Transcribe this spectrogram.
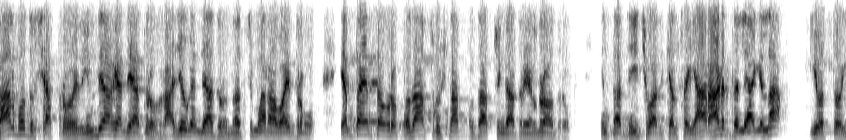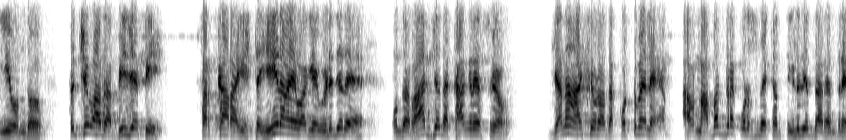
ಲಾಲ್ ಬಹದ್ದೂರ್ ಶಾಸ್ತ್ರು, ಇಂದಿರಾ ಗಾಂಧಿ ಆದರು, ರಾಜೀವ್ ಗಾಂಧಿ ಆದರು, ನರಸಿಂಹರಾವ್ ಇದ್ರು ಎಂಥ ಎಂಥವರು ಪ್ರತಾಪ್ ವಿಶ್ವನಾಥ್ ಪ್ರತಾಪ್ ಸಿಂಗ್ ಆದರು, ಎಲ್ಲರೂ ಆದರು. ಇಂಥ ನೀಚವಾದ ಕೆಲಸ ಯಾರ ಆಡಳಿತದಲ್ಲಿ ಆಗಿಲ್ಲ. ಇವತ್ತು ಈ ಒಂದು ತುಚ್ಛವಾದ ಬಿಜೆಪಿ ಸರ್ಕಾರ ಇಷ್ಟು ಹೀನಾಯವಾಗಿ ಉಳಿದಿದೆ ಒಂದು ರಾಜ್ಯದ ಕಾಂಗ್ರೆಸ್ ಜನ ಆಶೀರ್ವಾದ ಕೊಟ್ಟ ಮೇಲೆ ಅವ್ರನ್ನ ಅಭದ್ರಗೊಳಿಸ್ಬೇಕಂತ ಇಳಿದಿದ್ದಾರೆ ಅಂದರೆ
